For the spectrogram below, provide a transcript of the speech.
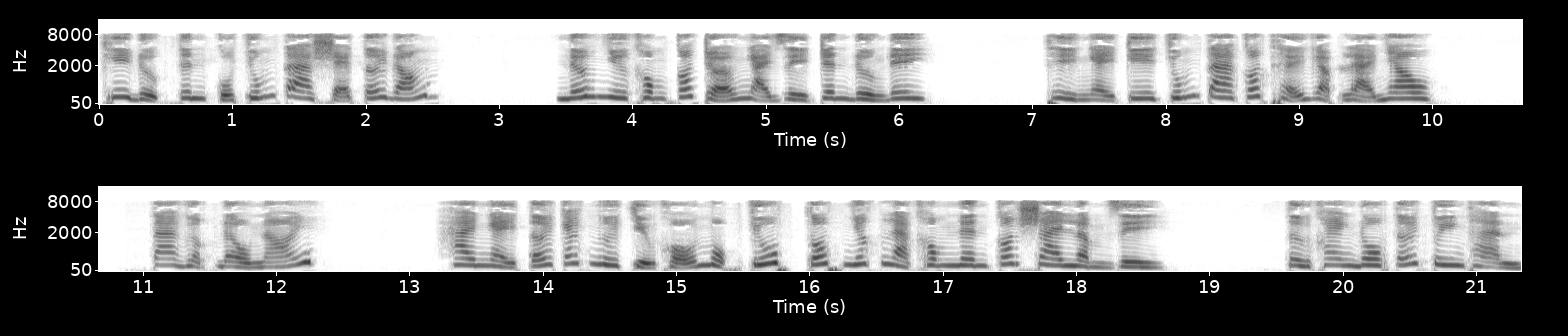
Khi được tin của chúng ta sẽ tới đón. Nếu như không có trở ngại gì trên đường đi. Thì ngày kia chúng ta có thể gặp lại nhau. Ta gật đầu nói. Hai ngày tới các ngươi chịu khổ một chút, tốt nhất là không nên có sai lầm gì. Từ Khang Đô tới Tuyên Thành.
